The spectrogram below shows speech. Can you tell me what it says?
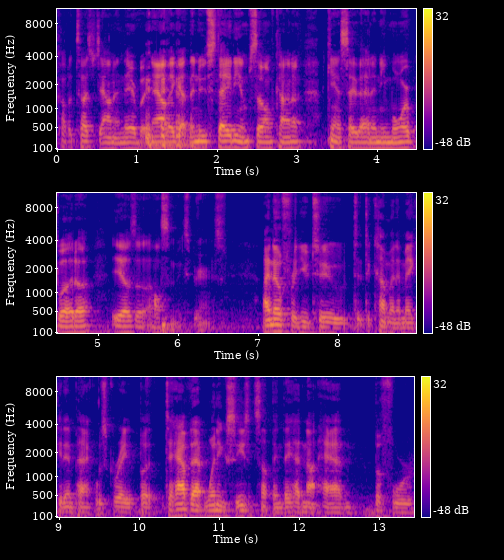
caught a touchdown in there. But now they got the new stadium, so I'm kind of I can't say that anymore. But uh, yeah, it was an awesome experience. I know for you two to, to come in and make an impact was great, but to have that winning season, something they had not had before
